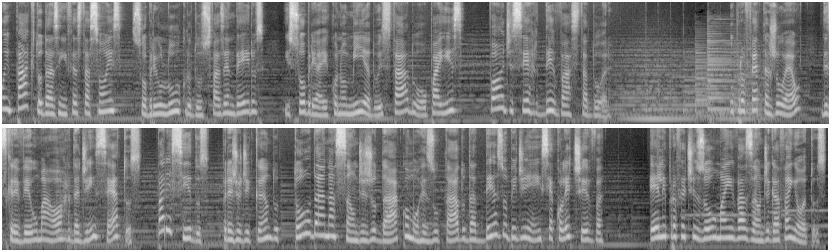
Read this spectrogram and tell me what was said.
O impacto das infestações sobre o lucro dos fazendeiros e sobre a economia do estado ou país pode ser devastador. O profeta Joel descreveu uma horda de insetos parecidos, prejudicando toda a nação de Judá como resultado da desobediência coletiva. Ele profetizou uma invasão de gafanhotos,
